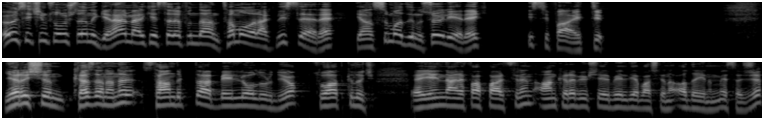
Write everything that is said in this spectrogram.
ön seçim sonuçlarını genel merkez tarafından tam olarak listelere yansımadığını söyleyerek istifa etti. Yarışın kazananı sandıkta belli olur diyor Suat Kılıç. E, Yeniden Refah Partisi'nin Ankara Büyükşehir Belediye Başkanı adayının mesajı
